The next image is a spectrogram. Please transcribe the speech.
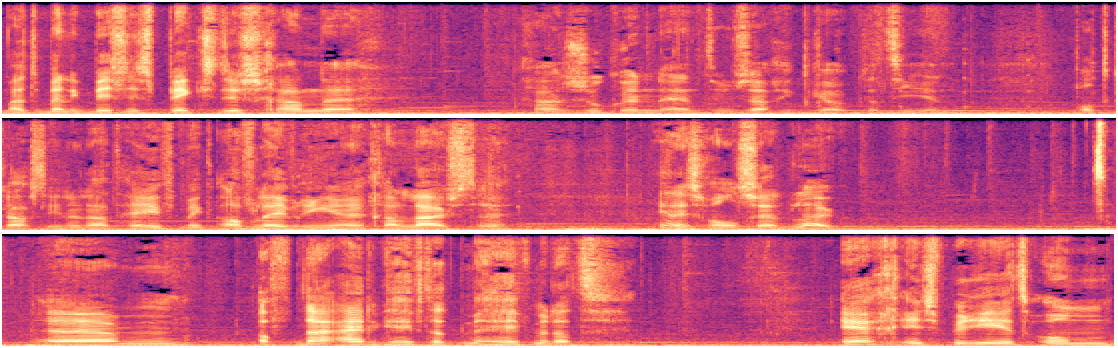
Maar toen ben ik Business Picks dus gaan, gaan zoeken. En toen zag ik ook dat hij een podcast inderdaad heeft. Ben ik afleveringen gaan luisteren. En dat is gewoon ontzettend leuk. Um, of, nou, eigenlijk heeft, dat, heeft me dat erg geïnspireerd om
